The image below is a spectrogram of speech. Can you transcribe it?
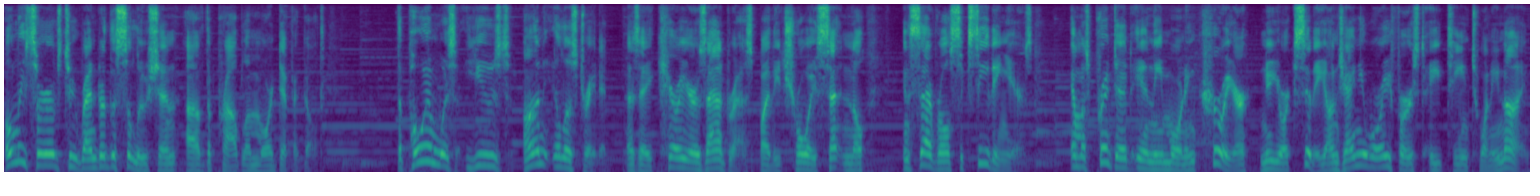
only serves to render the solution of the problem more difficult. The poem was used unillustrated as a carrier's address by the Troy Sentinel in several succeeding years, and was printed in the Morning Courier, New York City on January 1, 1829.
